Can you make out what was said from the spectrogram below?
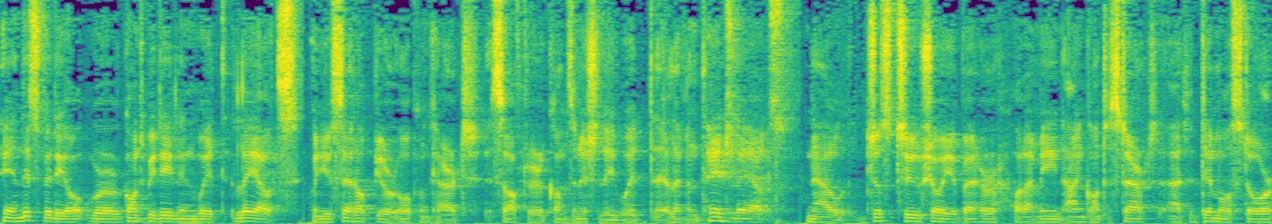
In this video we're going to be dealing with layouts. When you set up your OpenCart software it comes initially with 11 page layouts. Now just to show you better what I mean I'm going to start at a demo store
